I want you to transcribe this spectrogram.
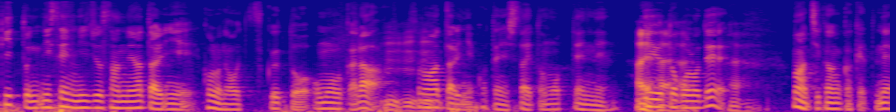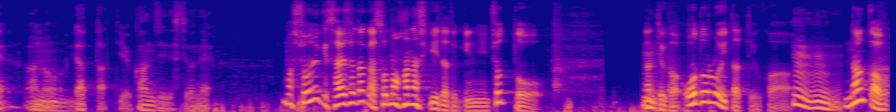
きっと2023年あたりにコロナ落ち着くと思うから、うんうんうん。そのあたりに個展したいと思ってんねんってはいうところで、はいはい。まあ時間かけてねあの、やったっていう感じですよね。まあ、正直最初だからその話聞いた時にちょっとなんていうか驚いたっていうか、うんなんか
